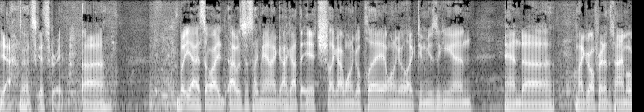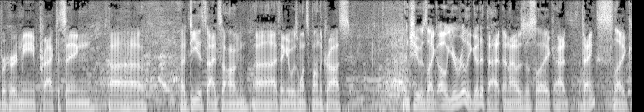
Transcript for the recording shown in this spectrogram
yeah, it's, it's great. Uh, but yeah so I, I was just like man I, I got the itch. Like i want to go play. I want to go like do music again. And uh, my girlfriend at the time overheard me practicing uh, a deicide song. Uh, i think it was once upon the cross and she was like, "Oh, you're really good at that." And I was just like, I, "Thanks." Like,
